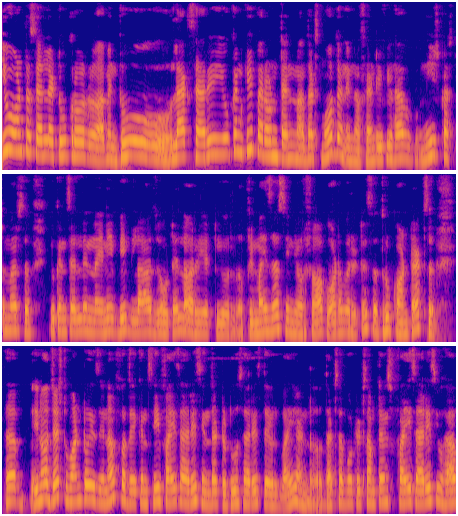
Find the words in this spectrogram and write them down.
You want to sell a 2 crore, uh, I mean 2 lakh saree, you can keep around 10, uh, that's more than enough. And if you have niche customers, uh, you can sell in any big large hotel or at your premises in your shop, whatever it is, uh, through contacts. Uh, you know, just one, two is enough. Uh, they can see five sarees in that two sarees they will buy, and uh, that's about it. Sometimes five sarees you have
